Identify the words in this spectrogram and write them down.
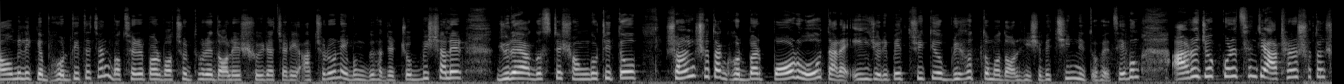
আওয়ামী লীগকে ভোট দিতে চান। বছরের পর বছর ধরে দলের স্বৈরাচারী আচরণ এবং দুই হাজার চব্বিশ সালের জুলাই আগস্টে সংগঠিত সহিংসতা ঘটবার পরও তারা এই জরিপে তৃতীয় বৃহত্তম দল হিসেবে চিহ্নিত হয়েছে এবং আরও যোগ করেছেন যে আঠারো শতাংশ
